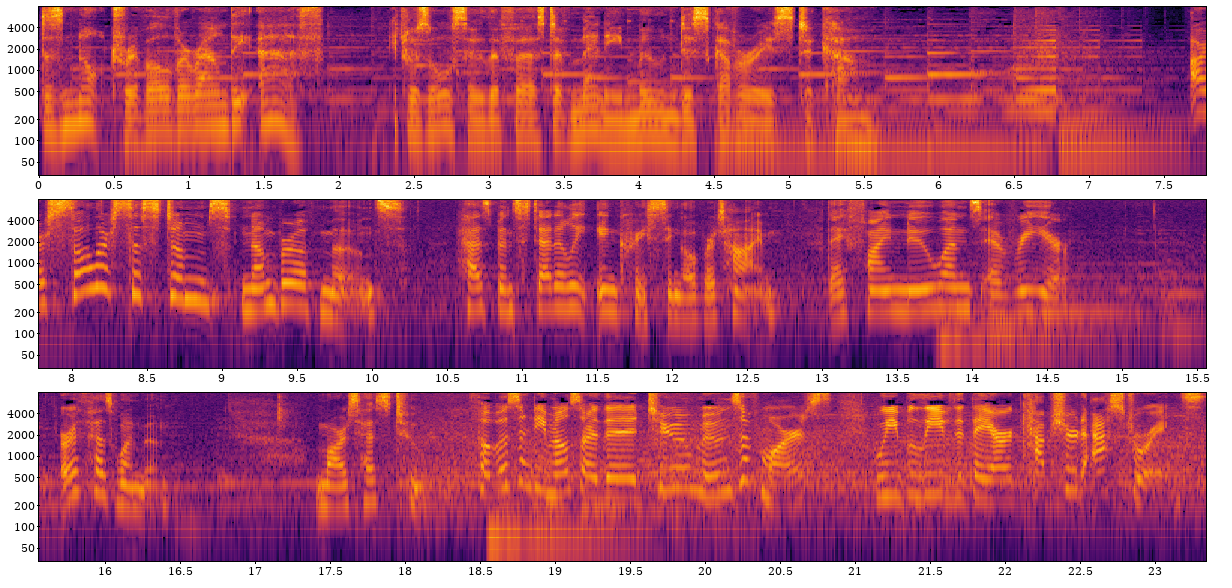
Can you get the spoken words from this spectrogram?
does not revolve around the Earth. It was also the first of many moon discoveries to come. Our solar system's number of moons has been steadily increasing over time. They find new ones every year. Earth has one moon. Mars has two. Phobos and Deimos are the two moons of Mars. We believe that they are captured asteroids.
